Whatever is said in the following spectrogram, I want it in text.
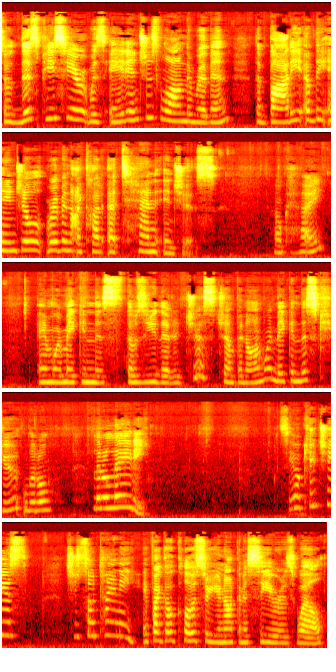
So this piece here, was 8 inches long, the ribbon. The body of the angel ribbon I cut at 10 inches. Okay. And we're making this, those of you that are just jumping on, we're making this cute little, little lady. See how cute she is? She's so tiny. If I go closer, you're not going to see her as well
